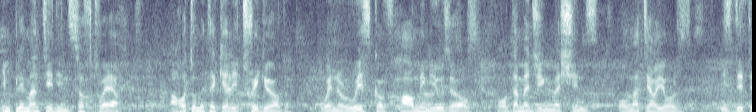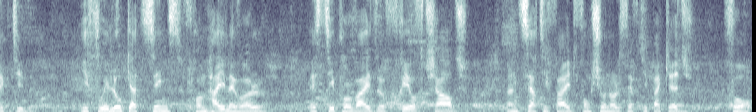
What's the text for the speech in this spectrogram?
implemented in software are automatically triggered when a risk of harming users or damaging machines or materials is detected. If we look at things from high level, ST provides a free of charge and certified functional safety package for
